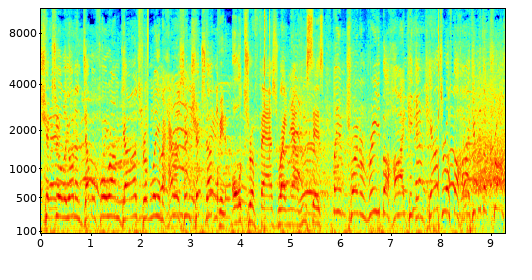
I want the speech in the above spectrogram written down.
checks early on and double forearm guards from Liam Harrison. Checks that. been ultra fast right now he says Liam trying to read the high kick and counter off the high kick with the cross,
